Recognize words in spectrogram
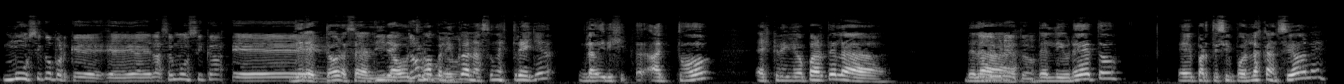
músico porque eh, él hace música. eh, director, o sea, la director, última weón. película Nace una estrella, la dirigi actuó, escribió parte de la, de Del la libreto. del libreto, eh, participó en las canciones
